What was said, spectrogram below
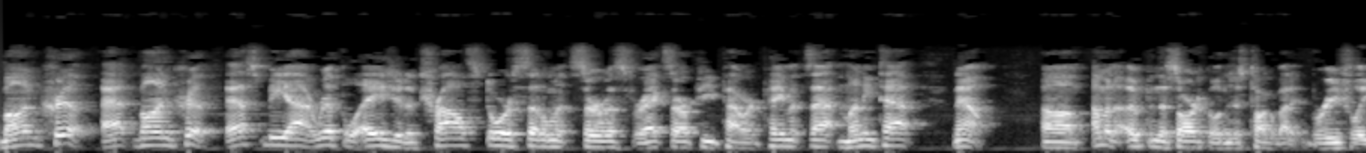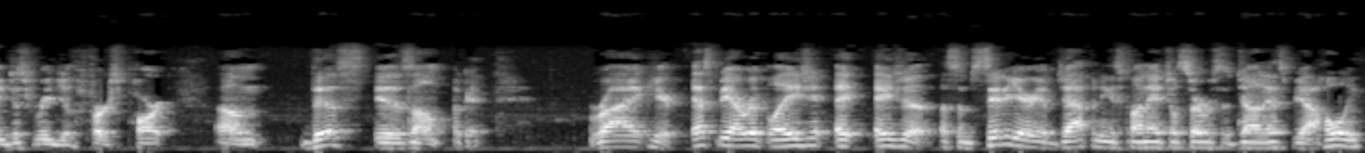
Bond Crypt at Bond Crypt, SBI Ripple Asia to trial store settlement service for XRP powered payments app MoneyTap. Now, um, I'm going to open this article and just talk about it briefly. Just read you the first part. Um, this is um, okay right here. SBI Ripple Asia, Asia, a subsidiary of Japanese financial services John SBI Holding,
